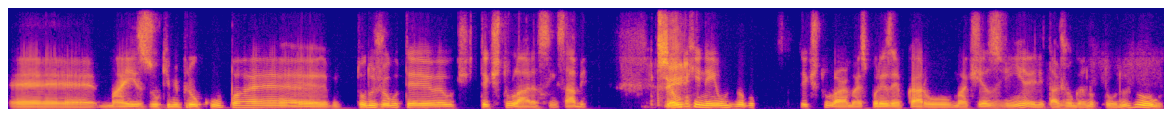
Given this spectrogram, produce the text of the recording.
É, mas o que me preocupa é todo jogo ter, ter titular, assim, sabe? Sim. Não que nenhum jogo ter titular, mas, por exemplo, cara, o Matias Vinha, ele tá jogando todo o jogo.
